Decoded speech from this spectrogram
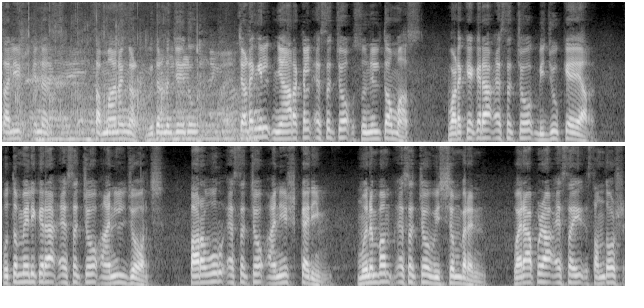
സലീഷ് എൻ എസ് സമ്മാനങ്ങൾ വിതരണം ചെയ്തു. ചടങ്ങിൽ Njarakkal S H Sunil Thomas Vadakkekkara S H Biju K R Puthenvelikkara S H Anil George Paravur S H Aneesh Kareem Munambam S H Viswambharan Varapuzha S I Santhosh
